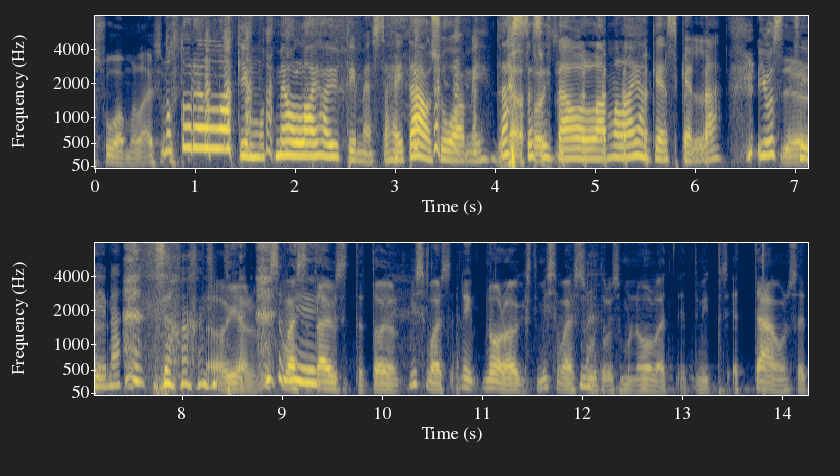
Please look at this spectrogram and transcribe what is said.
suomalaisuus. No todellakin, mutta me ollaan ihan ytimessä. Hei, tämä on Suomi. Tässä on sitä ollaan. Me ollaan ihan keskellä. Just yeah. siinä. Se on... Hieno. Missä vaiheessa niin. täysit, että toi on... Missä vaiheessa, niin Noora oikeasti, missä vaiheessa sulla tuli semmoinen olo, että, että, että, että tämä on se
